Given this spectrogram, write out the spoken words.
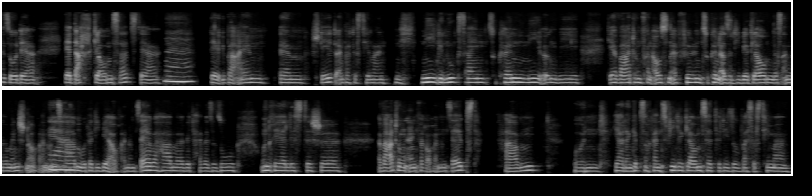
so der, der Dachglaubenssatz, der, mhm. der über allem ähm, steht. Einfach das Thema, nicht nie genug sein zu können, nie irgendwie die Erwartungen von außen erfüllen zu können, also die wir glauben, dass andere Menschen auch an ja. uns haben oder die wir auch an uns selber haben, weil wir teilweise so unrealistische Erwartungen einfach auch an uns selbst haben. Und ja, dann gibt es noch ganz viele Glaubenssätze, die so, was das Thema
